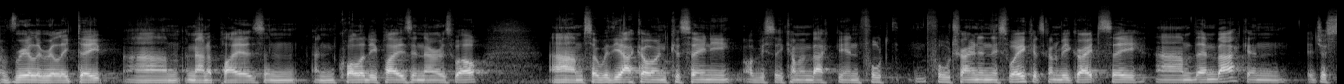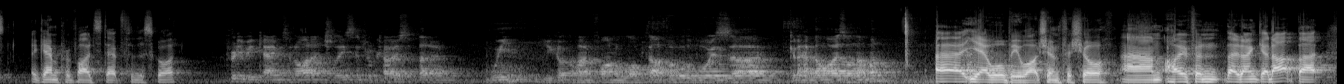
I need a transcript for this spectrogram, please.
a really, really deep um, amount of players and, and quality players in there as well. Um, so with Yako and Kusini obviously coming back in full full training this week, it's going to be great to see um, them back, and it just again provides depth for the squad. Pretty big game tonight, actually. Central Coast. If they don't win, you got the home final locked up. Are all the boys uh, going to have their eyes on that one? Uh, yeah, we'll be watching for sure. Um, hoping they don't get up, but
